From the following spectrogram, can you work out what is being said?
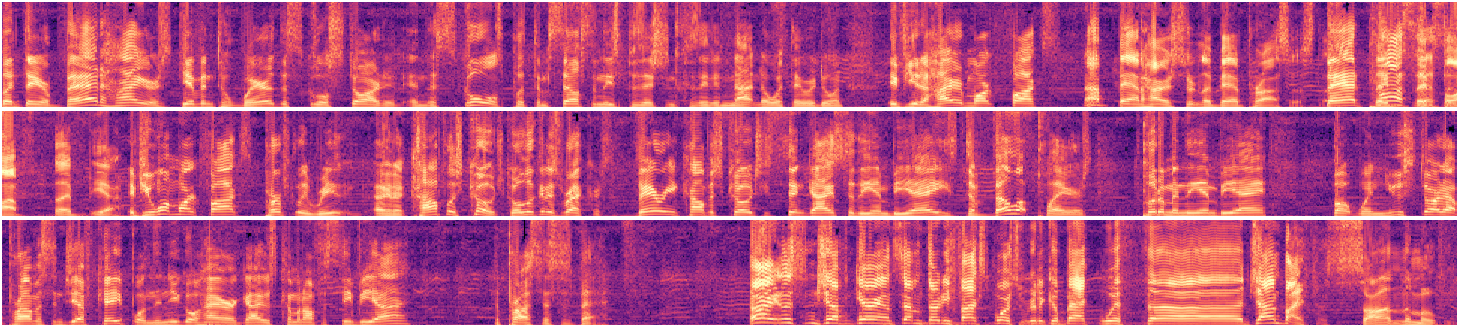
But they are bad hires given to where the school started, and the schools put themselves in these positions because they did not know what they were doing. If you'd have hired Mark Fox, Not bad hire, certainly bad process. Though. Bad process. They, blob, they, yeah. if you want Mark Fox, perfectly an accomplished coach. Go look at his records. Very accomplished coach. He's sent guys to the NBA. He's developed players, put them in the NBA. But when you start out promising Jeff Capel and then you go hire a guy who's coming off a CBI, the process is bad. All right, listen Geoff and Gary on 730 Fox Sports. We're going to come back with uh, John Bifus on the movie.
